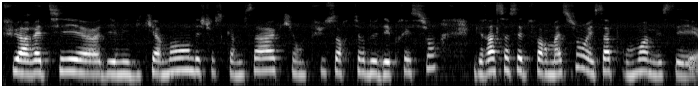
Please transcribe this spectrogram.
pu arrêter euh, des médicaments, des choses comme ça, qui ont pu sortir de dépression grâce à cette formation. Et ça, pour moi, mais c'est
